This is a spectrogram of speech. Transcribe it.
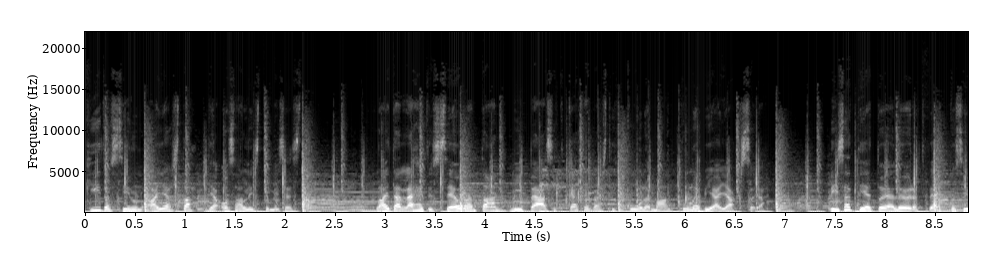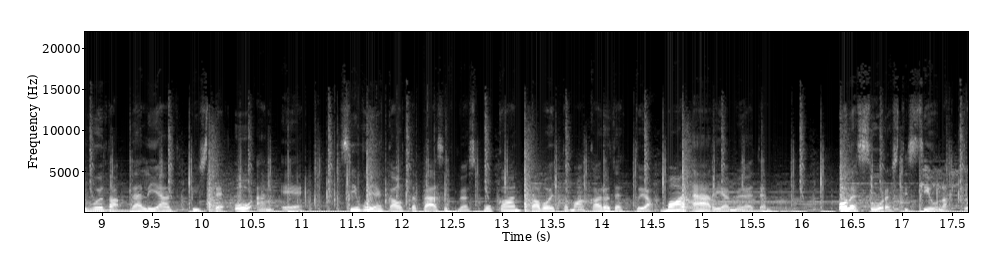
Kiitos sinun ajasta ja osallistumisesta. Laita lähetys seurantaan, niin pääset kätevästi kuulemaan tulevia jaksoja. Lisätietoja löydät verkkosivuilta valiant.one. Sivujen kautta pääset myös mukaan tavoittamaan kadotettuja maan ääriä myöten. Ole suuresti siunattu!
